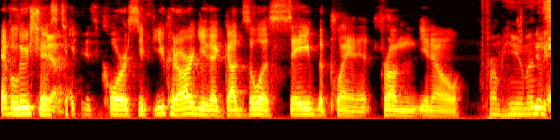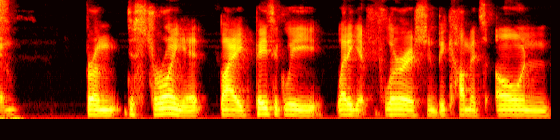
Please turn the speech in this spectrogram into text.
evolution Yeah. has taken its course. If you could argue that Godzilla saved the planet from, you know, from humans. humans, from destroying it by basically letting it flourish and become its own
